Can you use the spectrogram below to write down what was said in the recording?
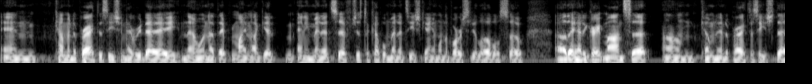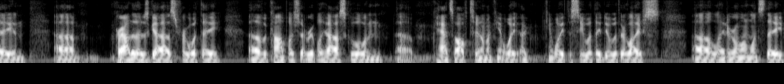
and come into practice each and every day, knowing that they might not get any minutes, if just a couple minutes each game on the varsity level. So uh, they had a great mindset um, coming into practice each day, and uh, proud of those guys for what they uh, have accomplished at Ripley High School. And uh, hats off to them. I can't wait. I can't wait to see what they do with their lives. Uh, later on, once they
